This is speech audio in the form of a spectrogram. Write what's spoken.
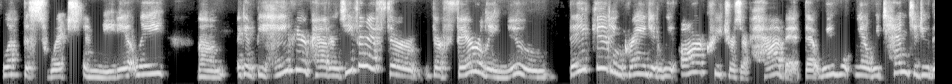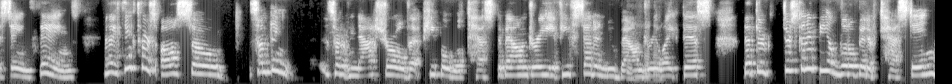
flip the switch immediately. Um, again behavior patterns even if they're they're fairly new they get ingrained in we are creatures of habit that we you know we tend to do the same things. And i think there's also something sort of natural that people will test the boundary. If you've set a new boundary mm-hmm. like this that there, there's going to be a little bit of testing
